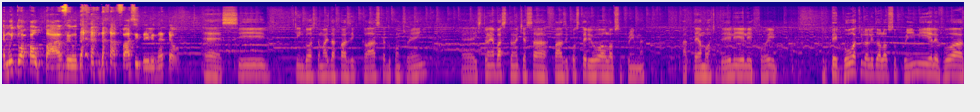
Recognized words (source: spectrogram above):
É muito apalpável da, da fase dele, né, Thelmo? É, se quem gosta mais da fase clássica do Coltrane, é, estranha bastante essa fase posterior ao Love Supreme, né? Até a morte dele, ele foi. Ele pegou aquilo ali do Love Supreme e elevou a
